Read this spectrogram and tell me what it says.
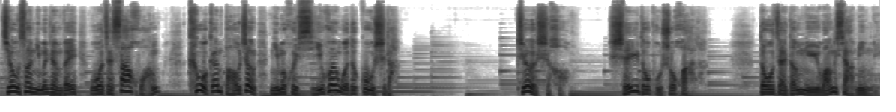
就算你们认为我在撒谎，可我敢保证你们会喜欢我的故事的。这时候，谁都不说话了。都在等女王下命令。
